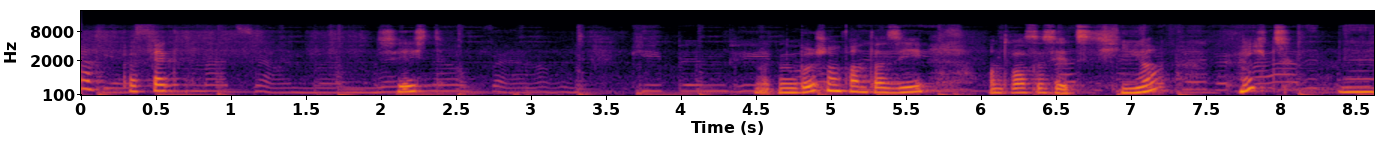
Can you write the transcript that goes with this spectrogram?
Ja, perfekt. Siehst, mit ein bisschen Fantasie. Und was ist jetzt hier? Nichts? New.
